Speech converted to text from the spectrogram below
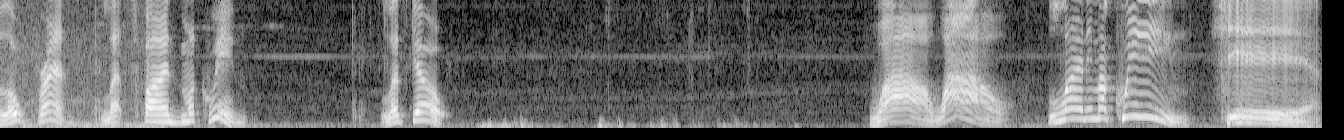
Hello, friend. Let's find McQueen. Let's go. Wow, wow! Lightning McQueen! Yeah!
